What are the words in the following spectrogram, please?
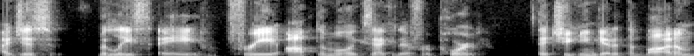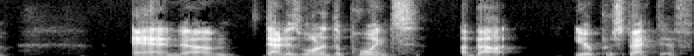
I just released a free optimal executive report that you can get at the bottom. And um, that is one of the points about your perspective.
